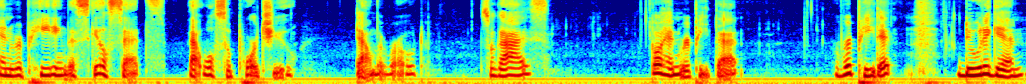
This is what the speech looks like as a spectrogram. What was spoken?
and repeating the skill sets that will support you down the road. So, guys, go ahead and repeat that. Repeat it. Do it again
